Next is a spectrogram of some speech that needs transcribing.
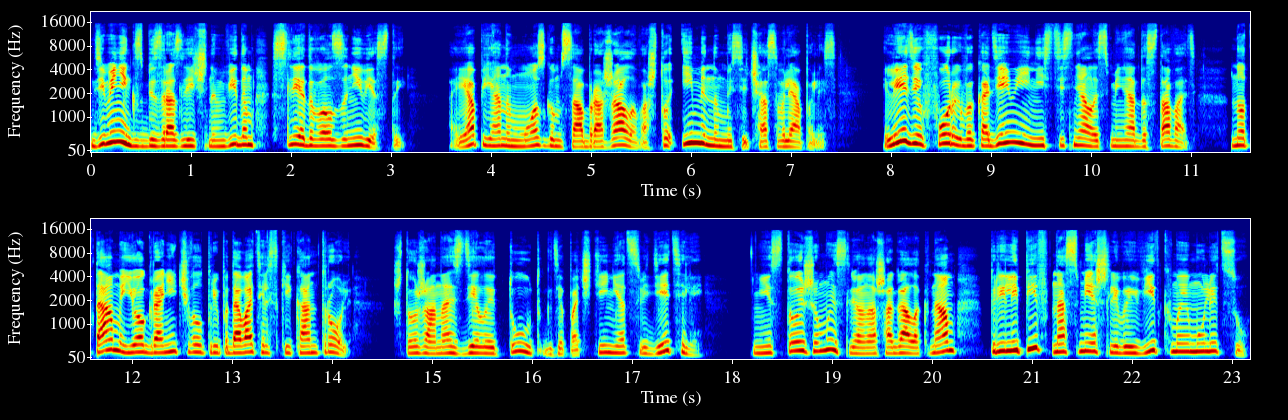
Деминик с безразличным видом следовал за невестой, а я пьяным мозгом соображала, во что именно мы сейчас вляпались. Леди Форы в академии не стеснялась меня доставать, но там ее ограничивал преподавательский контроль. Что же она сделает тут, где почти нет свидетелей? Не с той же мыслью она шагала к нам, прилепив насмешливый вид к моему лицу.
